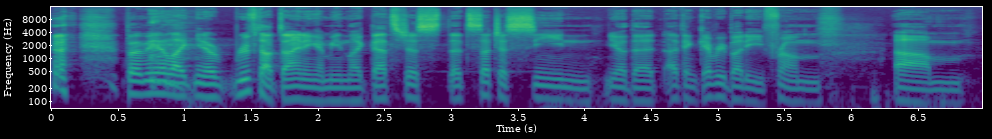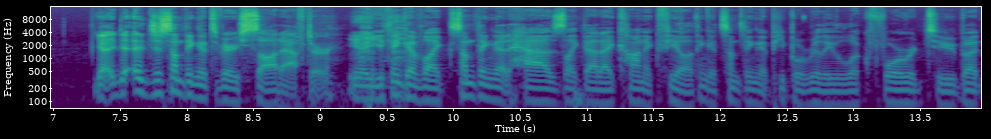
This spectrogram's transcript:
but I mean, like you know, rooftop dining. I mean, like that's just that's such a scene, you know, that I think everybody from, um, yeah, it's just something that's very sought after. You know, you think of like something that has like that iconic feel. I think it's something that people really look forward to. But,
